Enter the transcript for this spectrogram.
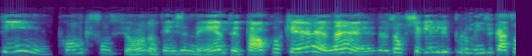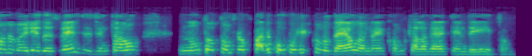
sim, como que funciona o atendimento e tal, porque, né, eu já cheguei ali por uma indicação na maioria das vezes, então não estou tão preocupada com o currículo dela, né, como que ela vai atender, então.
